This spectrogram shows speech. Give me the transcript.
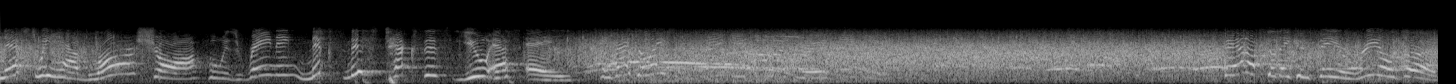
Next, we have Laura Shaw, who is reigning Mix Miss Texas USA. Congratulations. Thank you so much, Ruth. so they can see real good.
